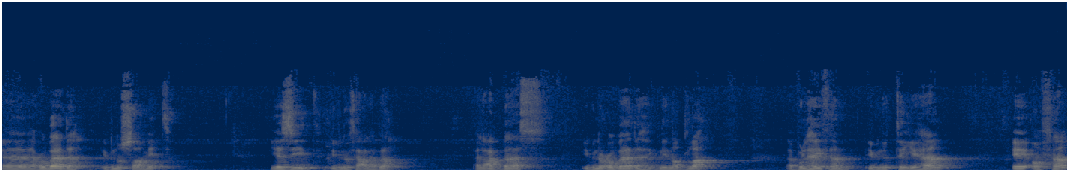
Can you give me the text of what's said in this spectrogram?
آه، عبادة ابن الصامت يزيد ابن ثعلبة العباس ابن عبادة ابن نضلة أبو الهيثم ابن التيهان اي enfin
